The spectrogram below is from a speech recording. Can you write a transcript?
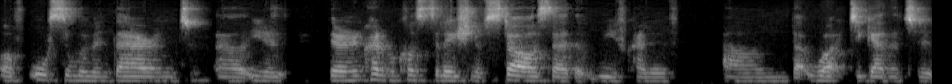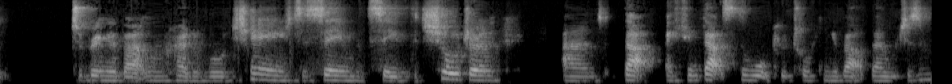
of awesome women there and uh, you know they're an incredible constellation of stars there that we've kind of um, that work together to to bring about incredible change the same with save the children and that i think that's the walk you're talking about there which is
